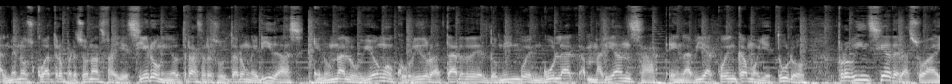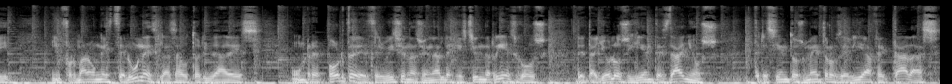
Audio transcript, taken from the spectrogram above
Al menos cuatro personas fallecieron y otras resultaron heridas en un aluvión ocurrido la tarde del domingo en Gulag, Marianza, en la vía Cuenca Molleturo, provincia de la Suay, informaron este lunes las autoridades. Un reporte del Servicio Nacional de Gestión de Riesgos detalló los siguientes daños: 300 metros de vía afectadas,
